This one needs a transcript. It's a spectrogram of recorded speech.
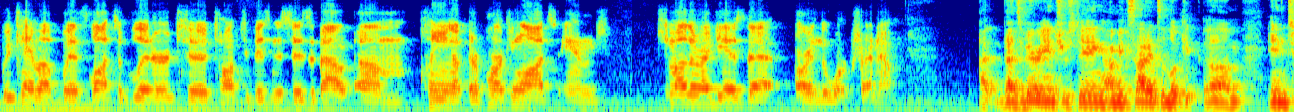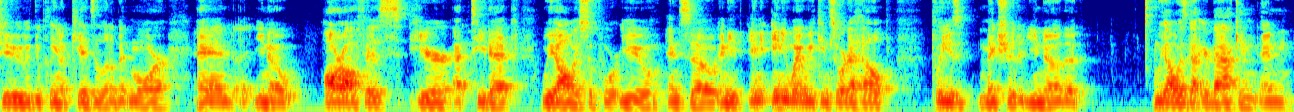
we came up with lots of litter to talk to businesses about um, cleaning up their parking lots and some other ideas that are in the works right now. I, that's very interesting. I'm excited to look um, into the cleanup kids a little bit more. And, uh, you know, our office here at TDEC, we always support you. And so, any, any, any way we can sort of help, please make sure that you know that we always got your back and, and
